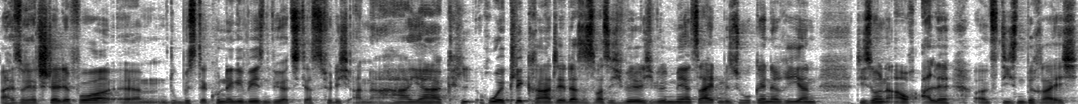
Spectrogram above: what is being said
Also jetzt stell dir vor, ähm, du bist der Kunde gewesen, wie hört sich das für dich an? Aha, ja, kl hohe Klickrate, das ist, was ich will. Ich will mehr Seitenbesucher generieren. Die sollen auch alle auf diesen Bereich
